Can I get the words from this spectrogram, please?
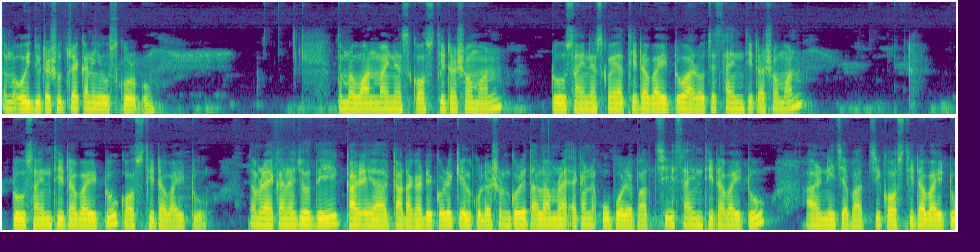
আমরা ওই দুইটা সূত্র এখানে ইউজ করব। তোমরা ওয়ান মাইনাস কস থিটা সমান two sine square theta by two আর হচ্ছে সাইন থিটা সমান two sine theta by two cos theta by two তো আমরা এখানে যদি কাটাকাটি করে ক্যালকুলেশন করি, তাহলে আমরা এখানে উপরে পাচ্ছি সাইন থিটা বাই টু আর নিচে পাচ্ছি কস থিটা বাই টু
